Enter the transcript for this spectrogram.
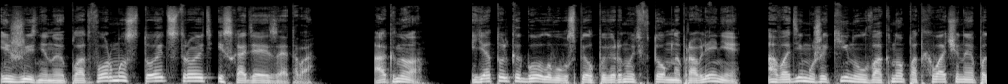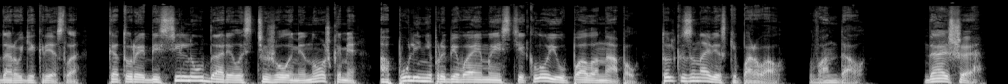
и жизненную платформу стоит строить исходя из этого. Окно. Я только голову успел повернуть в том направлении, а Вадим уже кинул в окно подхваченное по дороге кресло, которое бессильно ударилось тяжелыми ножками, а пули непробиваемое стекло и упало на пол. Только занавески порвал. Вандал. Дальше.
